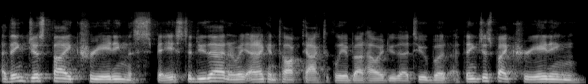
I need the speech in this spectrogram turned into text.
I think just by creating the space to do that, and I can talk tactically about how I do that too, but I think just by creating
